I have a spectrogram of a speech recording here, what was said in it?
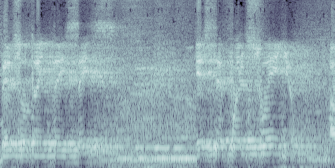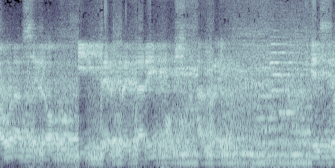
Verso 36. Este fue el sueño, ahora se lo interpretaremos al rey. Este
